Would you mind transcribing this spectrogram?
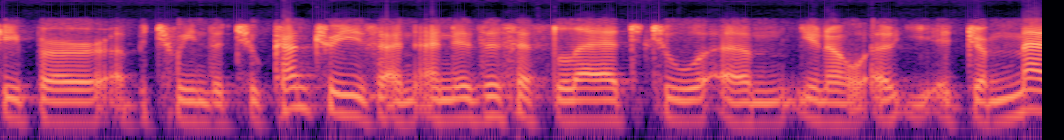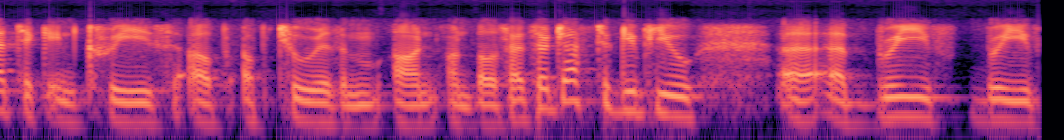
cheaper uh, between the two countries, and, and this has led to um, you know a, a, dramatic increase of, of tourism on, on both sides. So just to give you uh, a brief brief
